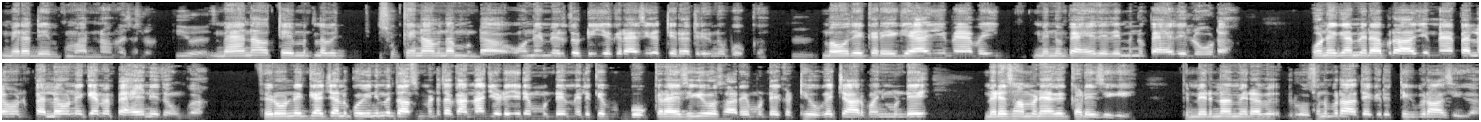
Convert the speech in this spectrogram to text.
ਮੇਰਾ ਦੇਵ ਕੁਮਾਰ ਨਾਮ ਹੈ ਸਰ। ਕੀ ਹੋਇਆ ਸੀ? ਮੈਂ ਨਾ ਉੱਥੇ ਮਤਲਬ ਸੁੱਖੇ ਨਾਮ ਦਾ ਮੁੰਡਾ ਉਹਨੇ ਮੇਰੇ ਤੋਂ ਡੀਜੇ ਕਰਾਇਆ ਸੀਗਾ 13 ਤਰੀਕ ਨੂੰ ਬੁੱਕ। ਮੈਂ ਉਹਦੇ ਘਰੇ ਗਿਆ ਜੀ ਮੈਂ ਬਈ ਮੈਨੂੰ ਪੈਸੇ ਦੇ ਦੇ ਮੈਨੂੰ ਪੈਸੇ ਦੀ ਲੋੜ ਆ। ਉਹਨੇ ਕਿਹਾ ਮੇਰਾ ਭਰਾ ਜੀ ਮੈਂ ਪਹਿਲਾਂ ਹੁਣ ਪਹਿਲਾਂ ਉਹਨੇ ਕਿਹਾ ਮੈਂ ਪੈਸੇ ਨਹੀਂ ਦਊਂਗਾ। ਫਿਰ ਉਹਨੇ ਕਿਹਾ ਚੱਲ ਕੋਈ ਨਹੀਂ ਮੈਂ 10 ਮਿੰਟ ਤੱਕ ਆਣਾ ਜਿਹੜੇ ਜਿਹੜੇ ਮੁੰਡੇ ਮਿਲ ਕੇ ਬੁੱਕ ਕਰਾਏ ਸੀਗੇ ਉਹ ਸਾਰੇ ਮੁੰਡੇ ਇਕੱਠੇ ਹੋ ਗਏ। ਚਾਰ ਪੰਜ ਮੁੰਡੇ ਮੇਰੇ ਸਾਹਮਣੇ ਆ ਕੇ ਖੜੇ ਸੀਗੇ। ਤੇ ਮੇਰੇ ਨਾਲ ਮੇਰਾ ਰੋਸ਼ਨ ਭਰਾ ਤੇ ਕ੍ਰਿਤਿਕ ਭਰਾ ਸੀਗਾ।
